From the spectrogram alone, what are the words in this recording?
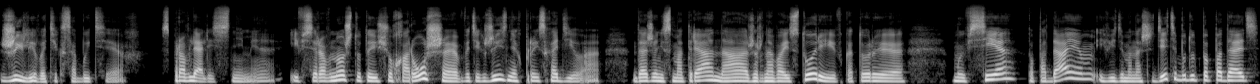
жили в этих событиях, справлялись с ними, и все равно что-то еще хорошее в этих жизнях происходило, даже несмотря на жернова истории, в которые мы все попадаем, и, видимо, наши дети будут попадать,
